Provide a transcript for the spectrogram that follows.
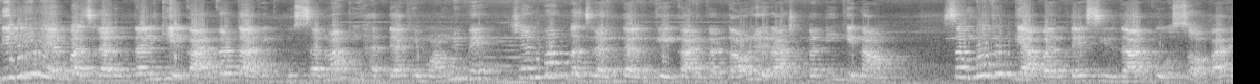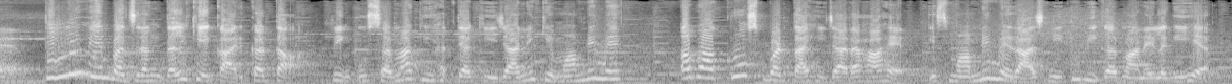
बजरंग दल के कार्यकर्ता रिंकू शर्मा की हत्या के मामले में जनपद बजरंग दल के कार्यकर्ताओं ने राष्ट्रपति के नाम संबोधित ज्ञापन तहसीलदार को सौंपा है। दिल्ली में बजरंग दल के कार्यकर्ता रिंकू शर्मा की हत्या किए जाने के मामले में अब आक्रोश बढ़ता ही जा रहा है। इस मामले में राजनीति भी गरमाने लगी है।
